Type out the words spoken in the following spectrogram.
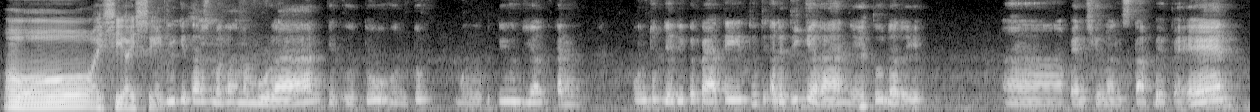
Oh, I see, I see. Jadi kita harus magang enam bulan itu untuk mengikuti ujian kan untuk jadi PPAT itu ada tiga kan, yaitu dari eh, pensiunan staf BPN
